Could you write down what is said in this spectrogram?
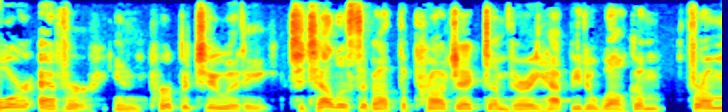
forever in perpetuity. To tell us about the project, I'm very happy to welcome from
